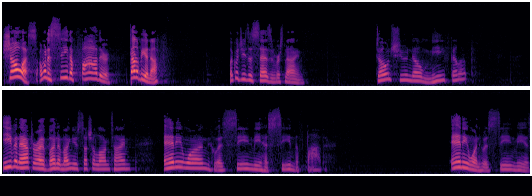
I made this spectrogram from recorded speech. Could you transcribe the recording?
Show us. I want to see the Father. That'll be enough. Look what Jesus says in verse 9. Don't you know me, Philip? Even after I have been among you such a long time, anyone who has seen me has seen the Father. Anyone who has seen me has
